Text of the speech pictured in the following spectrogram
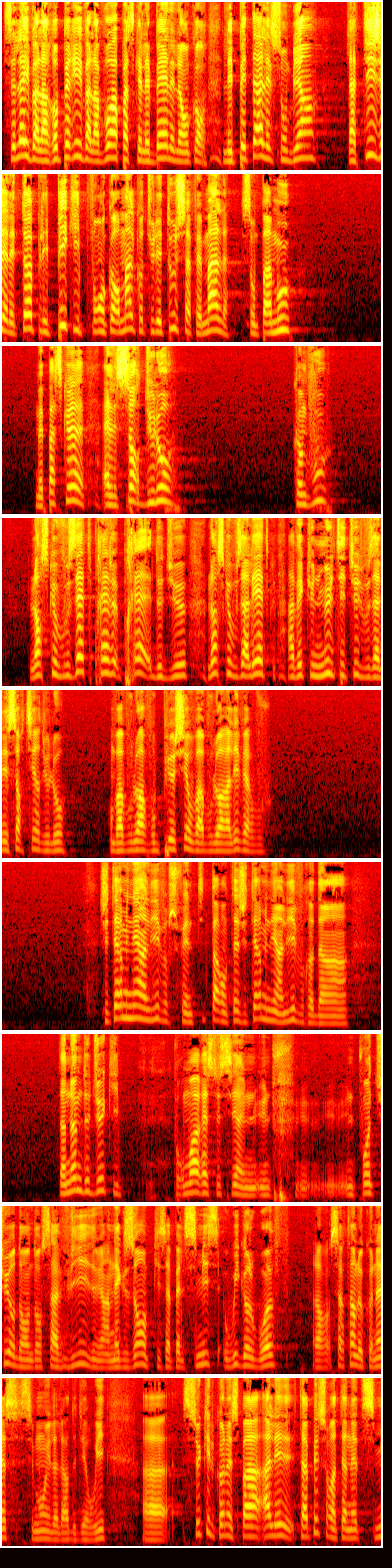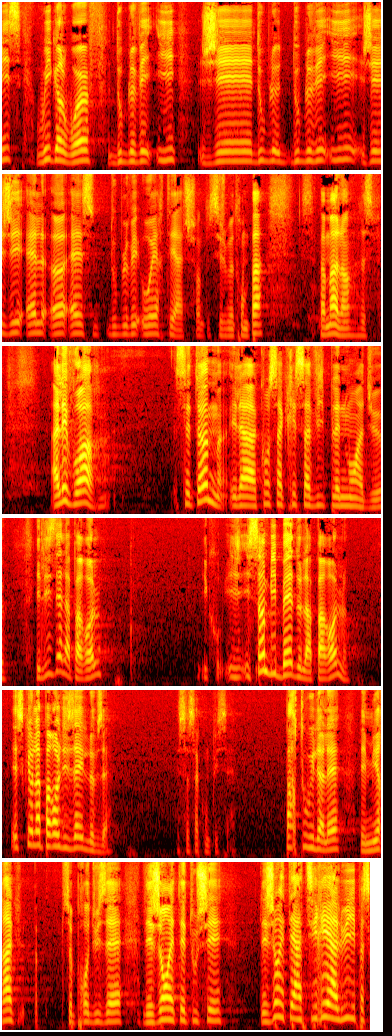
Celle-là, il va la repérer, il va la voir parce qu'elle est belle, elle est encore, les pétales, elles sont bien. La tige, elle est top. Les pics, ils font encore mal quand tu les touches, ça fait mal. Ils sont pas mous. Mais parce qu'elles sortent du lot comme vous, lorsque vous êtes près, de Dieu, lorsque vous allez être avec une multitude, vous allez sortir du lot. On va vouloir vous piocher, on va vouloir aller vers vous. J'ai terminé un livre, je fais une petite parenthèse, j'ai terminé un livre d'un, homme de Dieu qui, pour moi, reste aussi une, pointure dans, dans, sa vie, un exemple qui s'appelle Smith Wigglesworth. Alors certains le connaissent, Simon il a l'air de dire oui. Euh, ceux qui ne le connaissent pas, allez taper sur Internet Smith Wigglesworth, W-I-G-G-L-E-S-W-O-R-T-H, si je ne me trompe pas. C'est pas mal, hein Allez voir. Cet homme, il a consacré sa vie pleinement à Dieu. Il lisait la parole, il, il s'imbibait de la parole, et ce que la parole disait, il le faisait. Et ça s'accomplissait. Partout où il allait, les miracles se produisaient, les gens étaient touchés, les gens étaient attirés à lui parce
